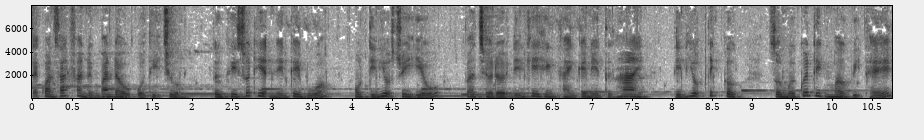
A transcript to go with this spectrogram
sẽ quan sát phản ứng ban đầu của thị trường từ khi xuất hiện nến cây búa, một tín hiệu suy yếu và chờ đợi đến khi hình thành cây nến thứ hai, tín hiệu tích cực rồi mới quyết định mở vị thế.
